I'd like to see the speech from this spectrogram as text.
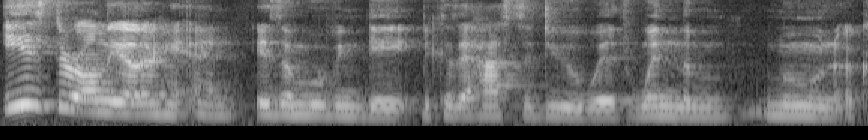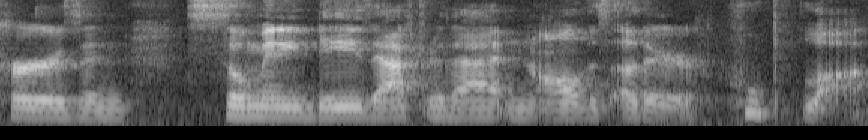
Easter, on the other hand, is a moving date because it has to do with when the moon occurs and so many days after that and all this other hoopla.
